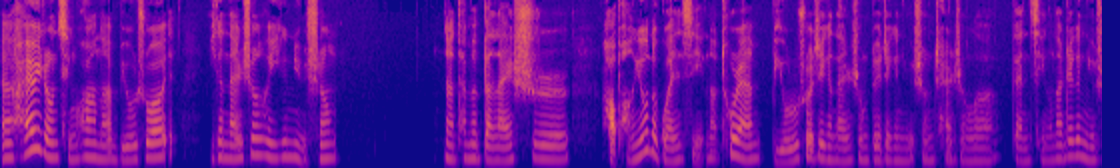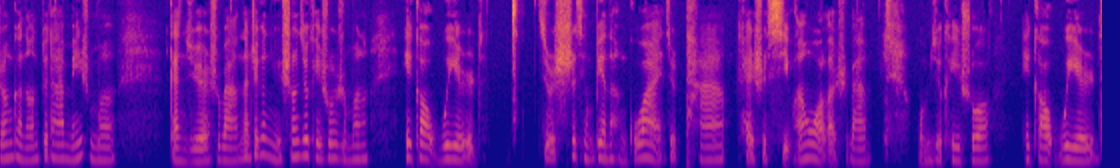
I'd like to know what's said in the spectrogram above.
嗯，还有一种情况呢，比如说一个男生和一个女生，那他们本来是。好朋友的关系，那突然，比如说这个男生对这个女生产生了感情，那这个女生可能对他没什么感觉，是吧？那这个女生就可以说什么呢？It got weird，就是事情变得很怪，就他开始喜欢我了，是吧？我们就可以说 It got weird。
